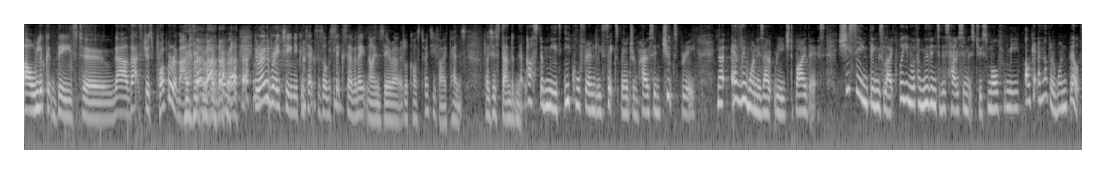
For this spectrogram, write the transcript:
Oh, look at these two. Now, that's just proper romance. romance. If you're over 18, you can text us on 67890. It'll cost 25 pence plus your standard network. custom-made, eco-friendly six-bedroom house in Tewkesbury. Now, everyone is outraged by this. She's saying things like, well, you know, if I move into this house and it's too small for me, I'll get another one built.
